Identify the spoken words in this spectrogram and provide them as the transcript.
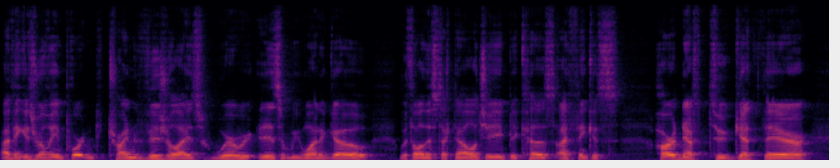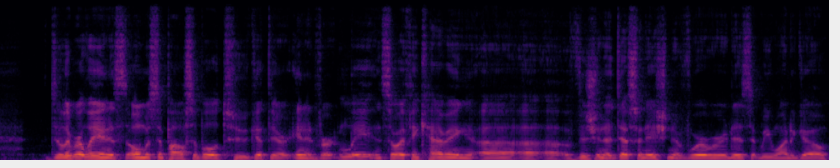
I think it's really important to try and visualize where it is that we want to go with all this technology because I think it's hard enough to get there deliberately and it's almost impossible to get there inadvertently. And so I think having a, a, a vision, a destination of where it is that we want to go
